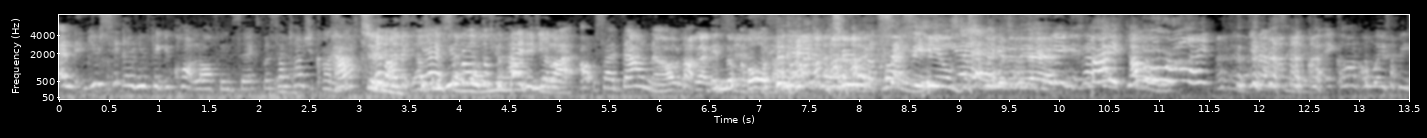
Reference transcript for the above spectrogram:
and you sit there and you think you can't laugh in sex, but sometimes you kind of Have have, to. to. No, I I yeah, if you say, rolled yeah, off the bed have and you're like upside down now, like like in the corner. Two sexy heels just swinging in the air. Mate, I'm alright. you know, it can't, it can't always be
